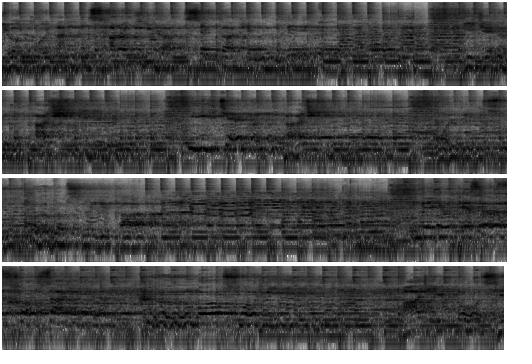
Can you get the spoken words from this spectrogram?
영원한 사랑이라 생각했는데 이제는 다시 이제는 다시 올수 없으니까?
